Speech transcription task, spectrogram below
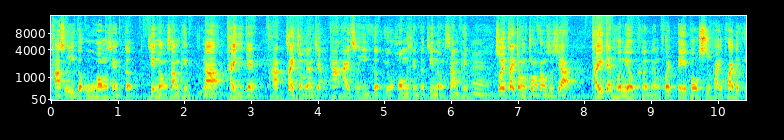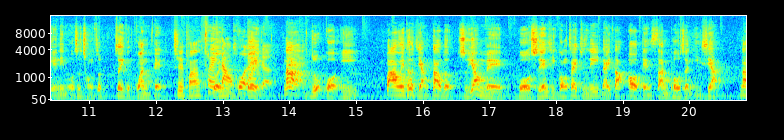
它是一个无风险的金融商品。嗯、那台积电它再怎么样讲，它还是一个有风险的金融商品。嗯，所以在这种状况之下，台积电很有可能会跌破四百块的原因，我是从这这个观点去把它推导过来的。那如果以巴菲特讲到的，只要美国十年期公债殖利率来到二点三 percent 以下，那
